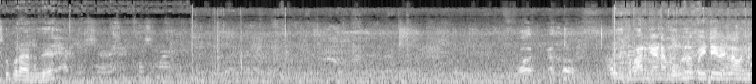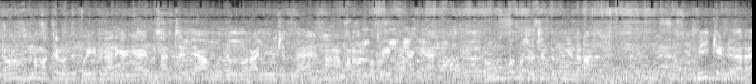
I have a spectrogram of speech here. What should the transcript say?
சூப்பராக இருக்குது. இங்க பாருங்க நம்ம உள்ளே போயிட்டு வெளில வந்துட்டோம். இன்னும் மக்கள் வந்து போயிட்டு தான் இருக்காங்க. இப்போ சன்செட்டே ஆகும்போது இன்னும் ஒரு அஞ்சு நிமிஷத்தில் எல்லாரும் பரபரப்பாக போயிட்டு இருக்காங்க. ரொம்ப கொச்ச கொச்சன்னு இருக்குங்க இந்த இடம் வீக்கெண்டு வேறு.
